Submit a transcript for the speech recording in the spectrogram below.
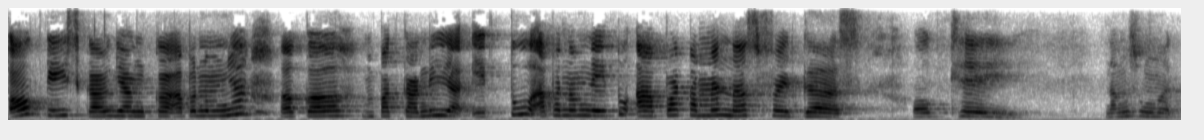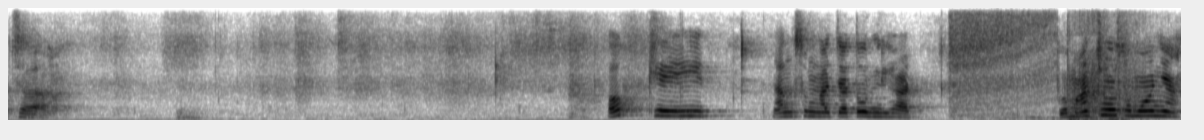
Oke, sekarang yang ke apa namanya uh, ke empat kali yaitu apa namanya itu apartemen Las Vegas. Oke, langsung aja. Oke, langsung aja tuh lihat. Belum hancur semuanya.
